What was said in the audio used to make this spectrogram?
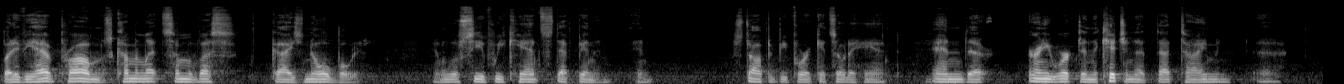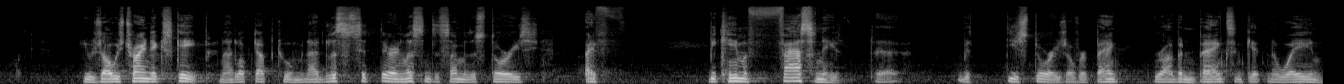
But if you have problems, come and let some of us guys know about it. And we'll see if we can't step in and, and stop it before it gets out of hand. And uh, Ernie worked in the kitchen at that time, and uh, he was always trying to escape. And I looked up to him, and I'd listen, sit there and listen to some of the stories. I became fascinated uh, with these stories over bank robbing banks and getting away, and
